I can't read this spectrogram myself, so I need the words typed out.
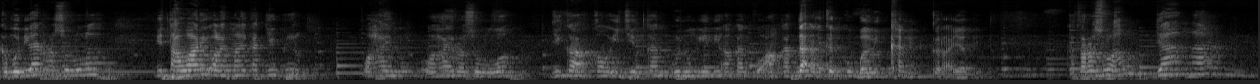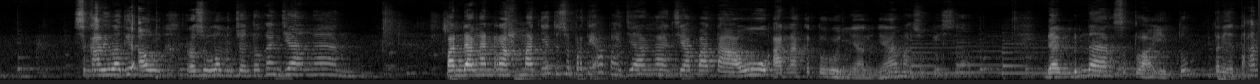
kemudian Rasulullah ditawari oleh malaikat Jibril wahai wahai Rasulullah jika kau izinkan gunung ini akan kuangkat dan akan kubalikan ke rakyat itu kata Rasulullah jangan sekali lagi Rasulullah mencontohkan jangan Pandangan rahmatnya itu seperti apa? Jangan siapa tahu anak keturunannya masuk Islam. Dan benar setelah itu ternyata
